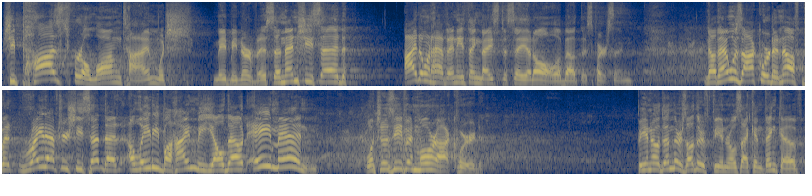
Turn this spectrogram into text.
She paused for a long time, which made me nervous. And then she said, I don't have anything nice to say at all about this person. Now, that was awkward enough, but right after she said that, a lady behind me yelled out, Amen, which was even more awkward. But you know, then there's other funerals I can think of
